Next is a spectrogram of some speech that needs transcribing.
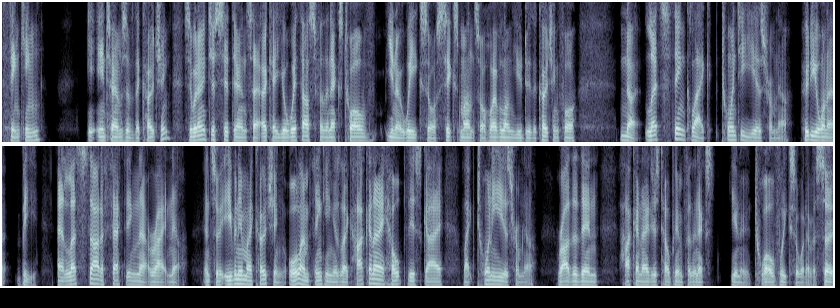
thinking in terms of the coaching. So we don't just sit there and say, okay, you're with us for the next 12, you know, weeks or 6 months or however long you do the coaching for. No, let's think like 20 years from now. Who do you want to be? And let's start affecting that right now. And so even in my coaching, all I'm thinking is like, how can I help this guy like 20 years from now rather than how can I just help him for the next, you know, 12 weeks or whatever. So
